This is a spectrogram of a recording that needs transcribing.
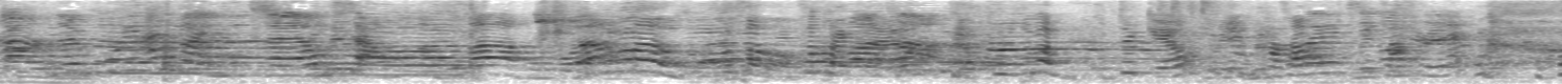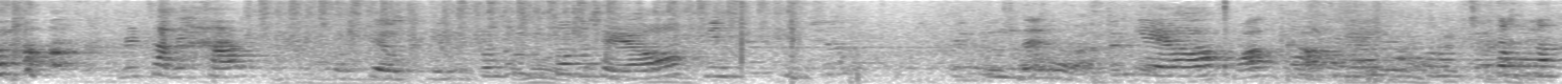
나 오늘 포인트가 있는데 혹시 아무도 못 알아본 거야? 밀착 할까요? 맞아. 표지만 붙을게요. 우리. 가까이 찍어줄래? 밀착 밀착. 오케이 오케이. 표지 붙여주세요. 예쁜데? 안 해요. 근데 선우선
